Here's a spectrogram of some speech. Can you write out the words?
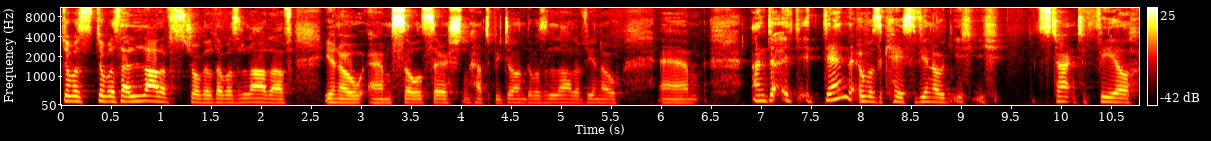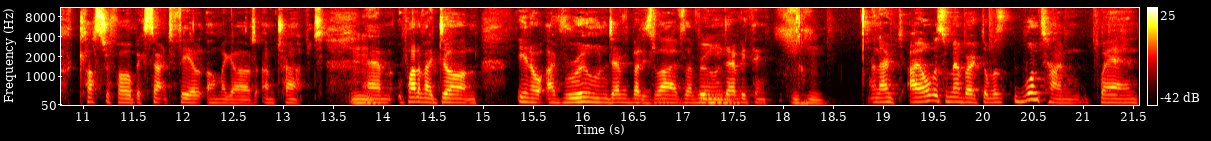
there was there was a lot of struggle. There was a lot of you know um, soul searching had to be done. There was a lot of you know, um, and it, it, then it was a case of you know you, you starting to feel claustrophobic, starting to feel oh my god, I'm trapped. Mm. Um, what have I done? You know, I've ruined everybody's lives. I've ruined mm. everything. Mm-hmm. And I, I always remember there was one time when,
